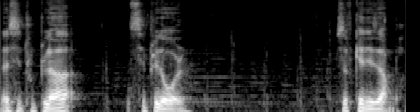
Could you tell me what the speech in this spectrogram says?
Là c'est tout plat. C'est plus drôle. Sauf qu'il y a des arbres.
